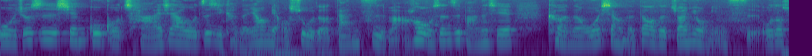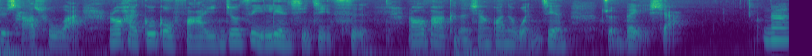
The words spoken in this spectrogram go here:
我就是先 Google 查一下我自己可能要描述的单字嘛。然后我甚至把那些可能我想得到的专有名词，我都去查出来，然后还 Google 发音，就自己练习几次，然后把可能相关的文件准备一下。那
